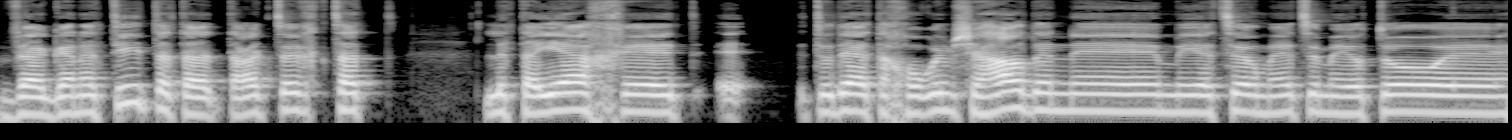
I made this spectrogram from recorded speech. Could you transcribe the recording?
והגנתית, אתה, אתה רק צריך קצת לטייח את, אתה יודע, את החורים שהרדן מייצר מעצם היותו, אה,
